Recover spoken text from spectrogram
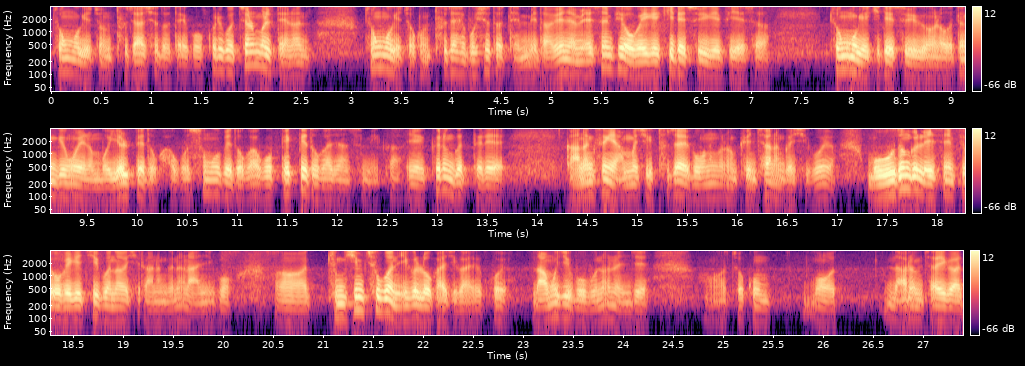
종목에 좀 투자하셔도 되고 그리고 젊을 때는 종목에 조금 투자해 보셔도 됩니다. 왜냐하면 S&P 500의 기대 수익에 비해서 종목의 기대 수익은 어떤 경우에는 뭐 10배도 가고 20배도 가고 100배도 가지 않습니까? 예, 그런 것들에 가능성에 한 번씩 투자해 보는 것은 괜찮은 것이고요. 모든 걸 S&P 500에 집어넣으시라는 것은 아니고 어, 중심축은 이걸로 가져가고요. 나머지 부분은 이제 어, 조금 뭐 나름 자기가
